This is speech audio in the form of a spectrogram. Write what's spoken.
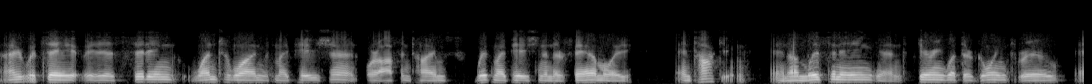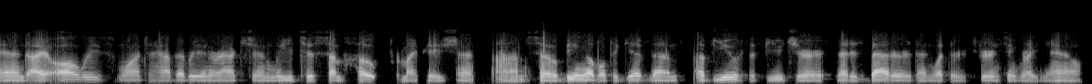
I would say it is sitting one to one with my patient, or oftentimes with my patient and their family, and talking and I'm listening and hearing what they're going through. And I always want to have every interaction lead to some hope for my patient. Um, so being able to give them a view of the future that is better than what they're experiencing right now.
